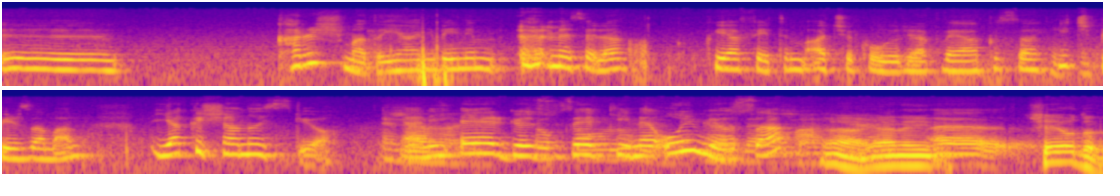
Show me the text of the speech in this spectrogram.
e, karışmadı. Yani benim mesela kıyafetim açık olacak veya kısa hiçbir zaman yakışanı istiyor. Evet. Yani eğer göz Çok zevkine uymuyorsa. Ha, yani e, şey odur,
